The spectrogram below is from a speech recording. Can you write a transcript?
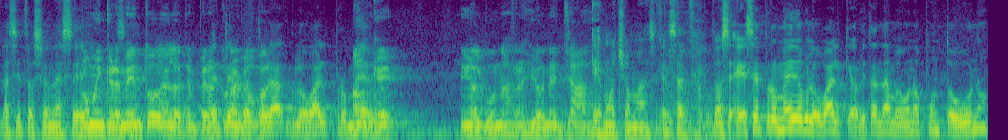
las situaciones se... Como incremento de la temperatura, de temperatura global. promedio. Aunque en algunas regiones ya... Es mucho más, exacto. Entonces, ese promedio global que ahorita andamos en 1.1,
